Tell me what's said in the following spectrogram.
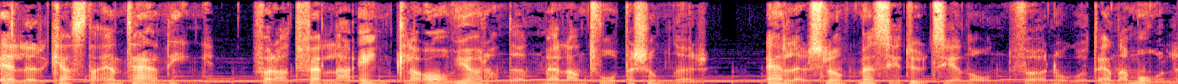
eller kasta en tärning för att fälla enkla avgöranden mellan två personer eller slumpmässigt utse någon för något ändamål.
